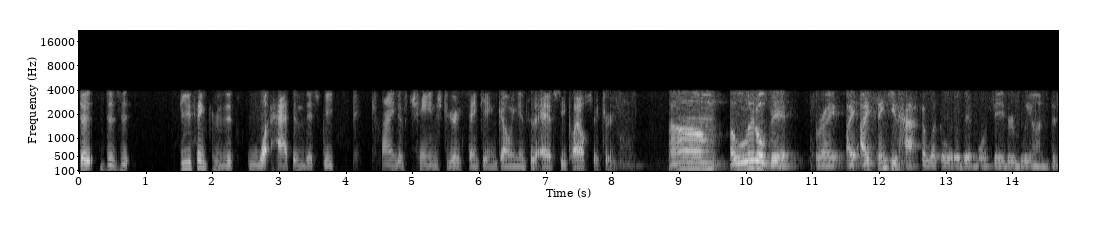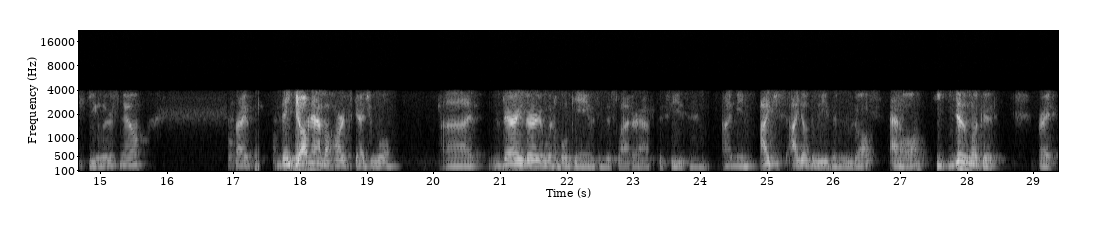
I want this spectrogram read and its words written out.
The, does it? Do you think that what happened this week kind of changed your thinking going into the AFC playoff picture? Um, a little bit, right? I I think you have to look a little bit more favorably on the Steelers now. Right? They don't yep. have a hard schedule. Uh, very, very winnable games in this latter half of the season. I mean, I just I don't believe in Rudolph at all. He he doesn't look good, right?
